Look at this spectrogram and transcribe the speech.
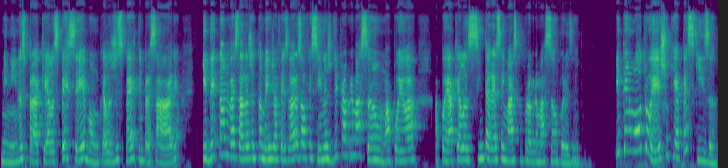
meninas, para que elas percebam, que elas despertem para essa área. E dentro da universidade, a gente também já fez várias oficinas de programação, apoiar, apoiar que elas se interessem mais por programação, por exemplo. E tem um outro eixo que é pesquisa.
